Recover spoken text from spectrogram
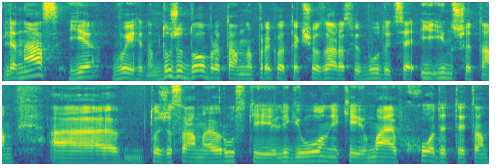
Для нас є вигідним. Дуже добре там, наприклад, якщо зараз відбудеться і інше там той же саме Руський легіон, який має входити там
